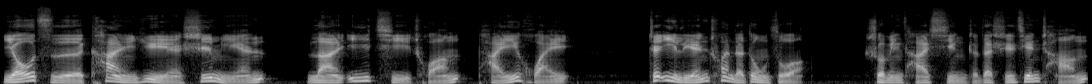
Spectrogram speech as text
游子看月失眠，懒衣起床徘徊，这一连串的动作，说明他醒着的时间长，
